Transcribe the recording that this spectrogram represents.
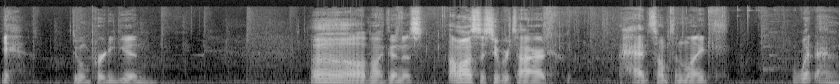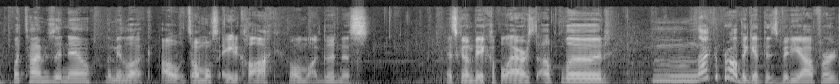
Yeah, doing pretty good. Oh my goodness. I'm honestly super tired. I had something like what what time is it now? Let me look. Oh, it's almost eight o'clock. Oh my goodness. It's gonna be a couple hours to upload. Hmm, I could probably get this video out for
